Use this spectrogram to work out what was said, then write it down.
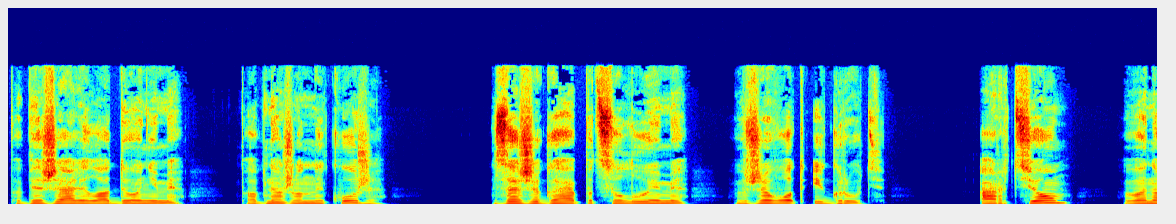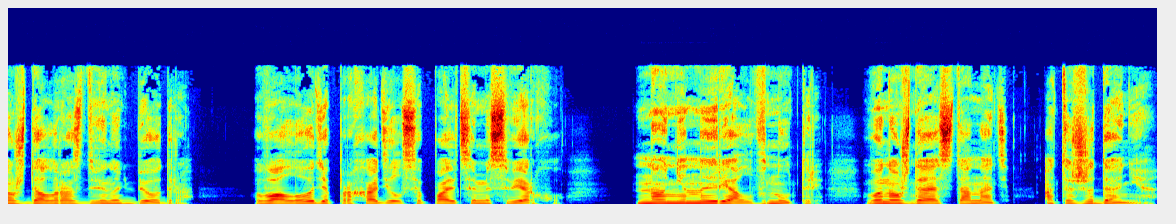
Побежали ладонями по обнаженной коже, зажигая поцелуями в живот и грудь. Артём вынуждал раздвинуть бедра. Володя проходился пальцами сверху, но не нырял внутрь, вынуждая стонать от ожидания.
